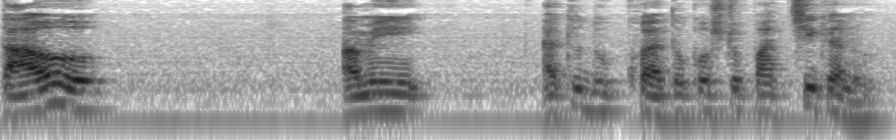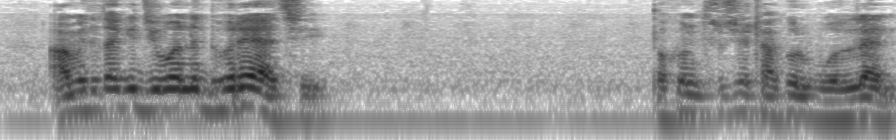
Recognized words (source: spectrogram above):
তাও আমি এত দুঃখ, এত কষ্ট পাচ্ছি কেন? আমি তো তাকে জীবনে ধরে আছি। তখন শ্রী ঠাকুর বললেন,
